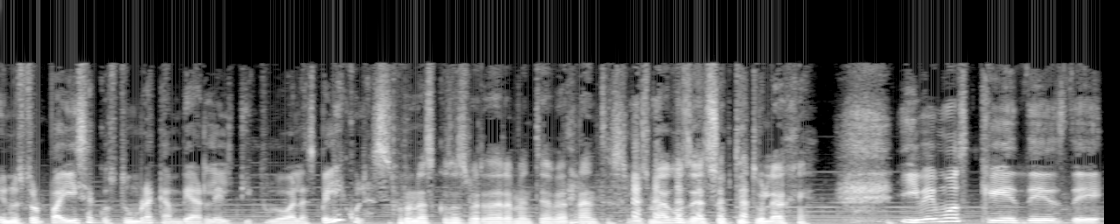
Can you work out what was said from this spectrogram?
En nuestro país se acostumbra a cambiarle el título a las películas. Por unas cosas verdaderamente aberrantes. Los magos del subtitulaje. Y vemos que desde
